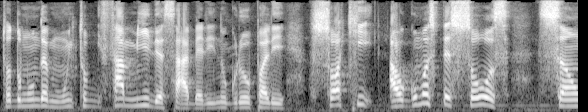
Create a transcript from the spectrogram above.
Todo mundo é muito família, sabe, ali no grupo ali. Só que algumas pessoas são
